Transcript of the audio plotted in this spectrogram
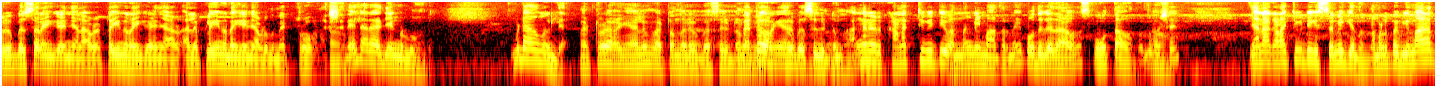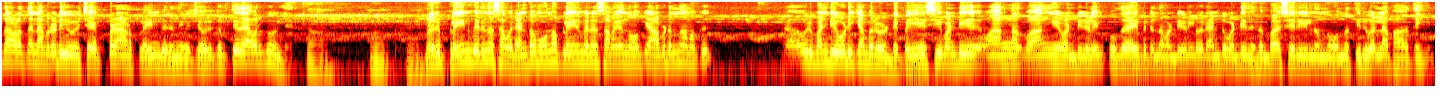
ഒരു ബസ് ഇറങ്ങി കഴിഞ്ഞാൽ അവിടെ ട്രെയിൻ ഇറങ്ങി കഴിഞ്ഞാൽ അല്ല പ്ലെയിൻ ഇറങ്ങി കഴിഞ്ഞാൽ അവിടെ നിന്ന് മെട്രോ കണക്ഷൻ എല്ലാ രാജ്യങ്ങളിലും ഉണ്ട്. ഇവിടെ അതൊന്നുമില്ല മെട്രോ ഇറങ്ങിയാലും പെട്ടെന്ന് ഒരു ബസ് കിട്ടും മെട്രോ ഇറങ്ങിയാൽ ഒരു ബസ് കിട്ടും അങ്ങനെ ഒരു കണക്ടിവിറ്റി വന്നെങ്കിൽ മാത്രമേ പൊതുഗതാഗതം സ്മൂത്ത് ആവത്തുള്ളൂ. പക്ഷേ ഞാൻ ആ കണക്ടിവിറ്റിക്ക് ശ്രമിക്കുന്നുണ്ട്. നമ്മളിപ്പോൾ തന്നെ അവരോട് ചോദിച്ചാൽ എപ്പോഴാണ് പ്ലെയിൻ വരുന്നത് ചോദിച്ചാൽ ഒരു കൃത്യത അവർക്കും ഇല്ല. ഒരു പ്ലെയിൻ വരുന്ന സമയം രണ്ടോ മൂന്നോ പ്ലെയിൻ വരുന്ന സമയം നോക്കി അവിടുന്ന് നമുക്ക് ഒരു വണ്ടി ഓടിക്കാൻ പറ്റുന്നുണ്ട്. ഇപ്പോൾ എ സി വണ്ടി വാങ്ങ വാങ്ങിയ വണ്ടികളിൽ പുതുതായി പറ്റുന്ന വണ്ടികളിൽ ഒരു രണ്ട് വണ്ടി നെടുമ്പാശ്ശേരിയിൽ നിന്ന് ഒന്ന് തിരുവല്ല ഭാഗത്തേക്കും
